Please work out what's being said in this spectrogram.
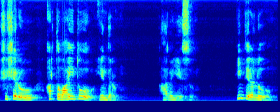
ಶಿಷ್ಯರು, ಅರ್ಥವಾಯಿತು ಎಂದರು. ಆಗ ಯೇಸು ಹಿಂತಿರಲು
